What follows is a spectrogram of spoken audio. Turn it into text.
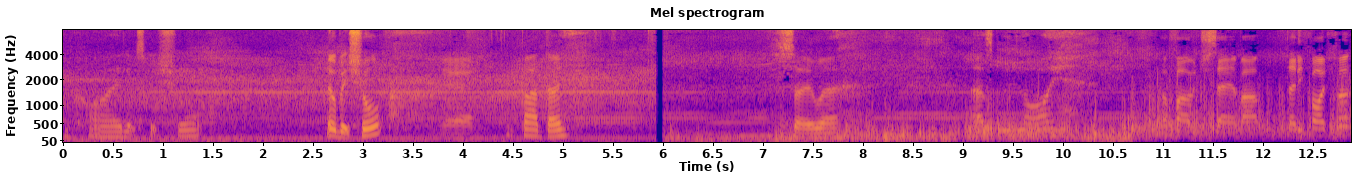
Too high, looks a bit short. A little bit short. Yeah. Not bad though. So, uh, as we lie, how far would you say? About 35 foot?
